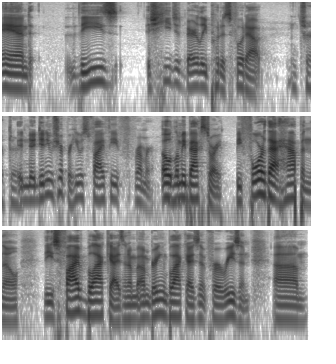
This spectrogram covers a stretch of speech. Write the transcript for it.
And these, he just barely put his foot out. He tripped her. It didn't even trip her. He was five feet from her. Oh, let me backstory. Before that happened, though, these five black guys, and I'm, I'm bringing black guys in for a reason. Um,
